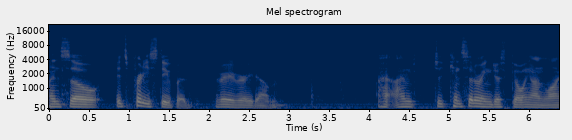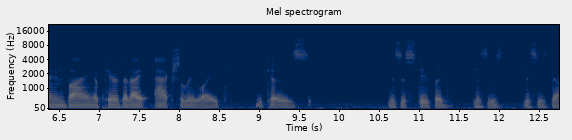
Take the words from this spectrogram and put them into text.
And so it's pretty stupid. Very, very dumb. I, am considering just going online and buying a pair that I actually like because this is stupid. This is this is dumb.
